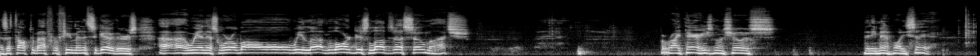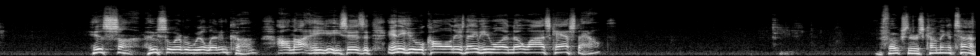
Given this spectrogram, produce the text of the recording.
as I talked about for a few minutes ago, there's uh, uh, we in this world, all we love. The Lord just loves us so much. But right there, He's going to show us that He meant what He said. His Son, whosoever will, let him come. I'll not. He, he says that any who will call on His name, He will in no wise cast out. Folks, there's coming a time.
